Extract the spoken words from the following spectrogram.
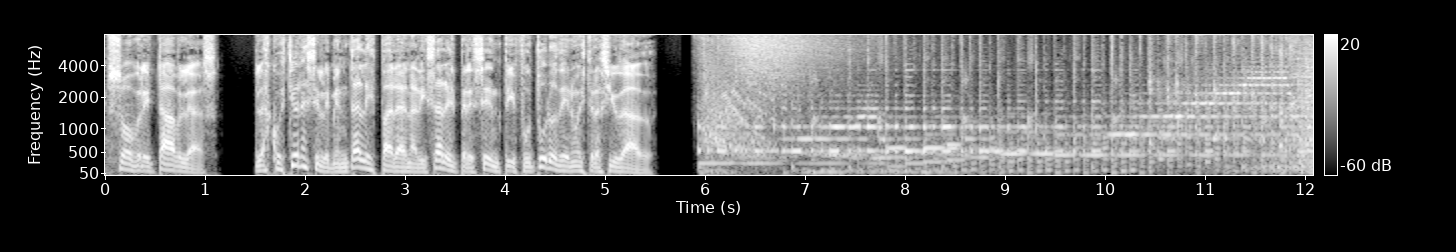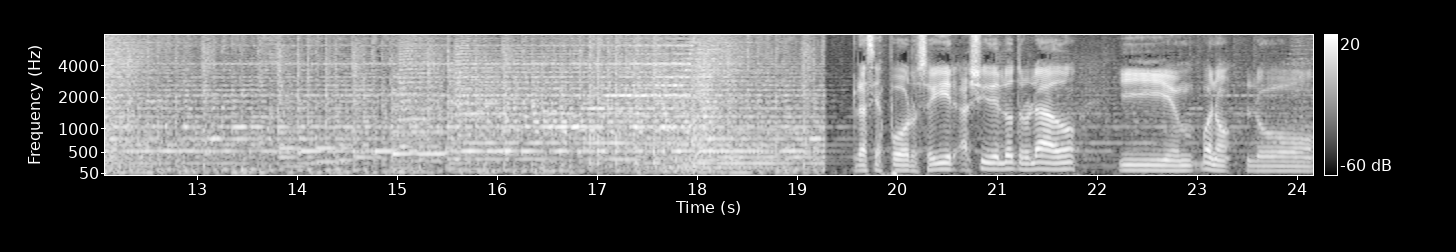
Sobre tablas, las cuestiones elementales para analizar el presente y futuro de nuestra ciudad. Gracias por seguir allí del otro lado. Y em, bueno, lo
